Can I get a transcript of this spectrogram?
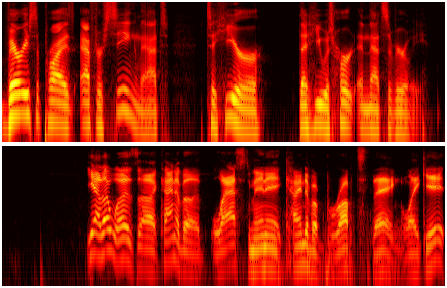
very surprised after seeing that to hear that he was hurt and that severely. Yeah, that was uh, kind of a last minute, kind of abrupt thing. Like it,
